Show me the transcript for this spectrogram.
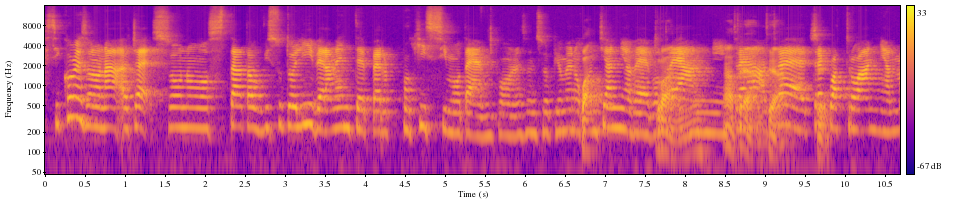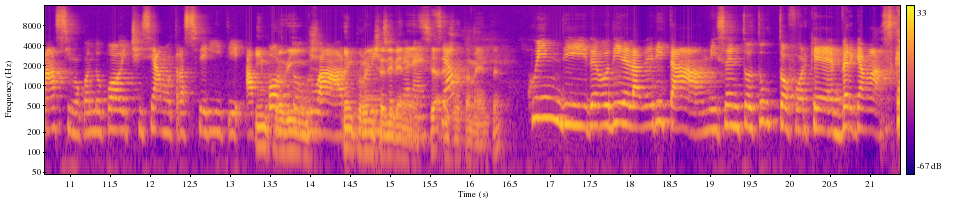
siccome sono, na- cioè, sono stata, ho vissuto lì veramente per pochissimo tempo, nel senso più o meno Qua- quanti anni avevo? tre anni, ah, tre, tre, tre, tre, sì. quattro anni al massimo, quando poi ci siamo trasferiti a in Porto provincia, Gruaro, in provincia di Venezia, Venezia. esattamente. Quindi devo dire la verità, mi sento tutto fuorché bergamasca.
